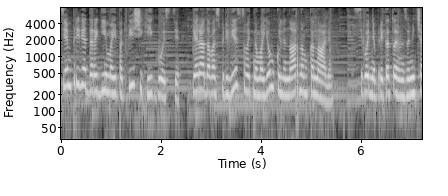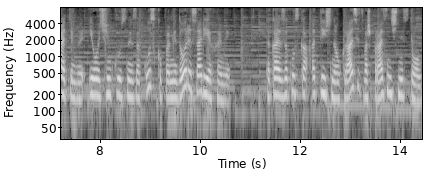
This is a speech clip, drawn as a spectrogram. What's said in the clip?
Всем привет, дорогие мои подписчики и гости! Я рада вас приветствовать на моем кулинарном канале. Сегодня приготовим замечательную и очень вкусную закуску помидоры с орехами. Такая закуска отлично украсит ваш праздничный стол.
